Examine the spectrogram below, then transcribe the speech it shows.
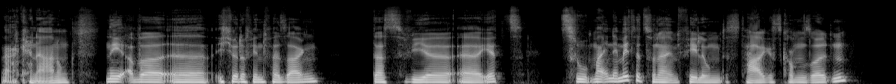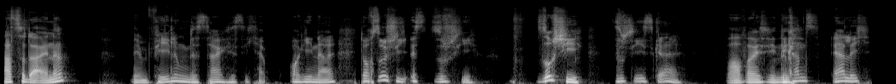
Ah, keine Ahnung. Nee, aber äh, ich würde auf jeden Fall sagen, dass wir äh, jetzt zu mal in der Mitte zu einer Empfehlung des Tages kommen sollten. Hast du da eine? Eine Empfehlung des Tages, ich habe original. Doch, Sushi ist Sushi. Sushi. Sushi ist geil. Boah, weiß ich Du nicht. kannst ehrlich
